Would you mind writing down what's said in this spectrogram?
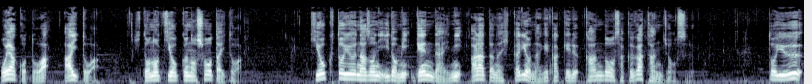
親子とは、愛とは、人の記憶の正体とは、記憶という謎に挑み現代に新たな光を投げかける感動作が誕生する。という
